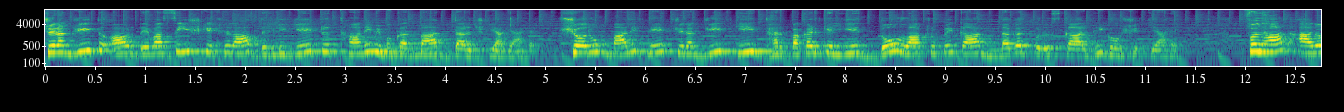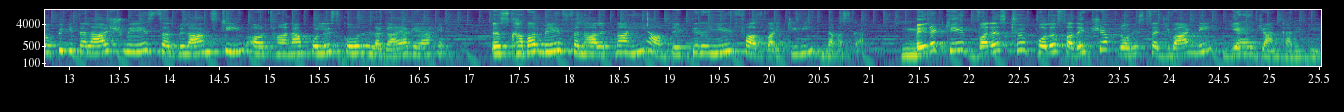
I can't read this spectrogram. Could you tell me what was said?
चिरंजीत और देवाशीष के खिलाफ दिल्ली गेट थाने में मुकदमा दर्ज किया गया है। शोरूम मालिक ने चिरंजीत की धरपकड़ के लिए दो लाख रुपए का नगद पुरस्कार भी घोषित किया है। फ़िलहाल आरोपी की तलाश में सर्विलांस टीम और थाना पुलिस को लगाया गया है। इस खबर में फ़िलहाल इतना ही। आप देखते रहिए फास्ट बाई टीवी। नमस्कार। मेरठ के वरिष्ठ पुलिस अधीक्षक रोहित सजवान ने यह जानकारी दी।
